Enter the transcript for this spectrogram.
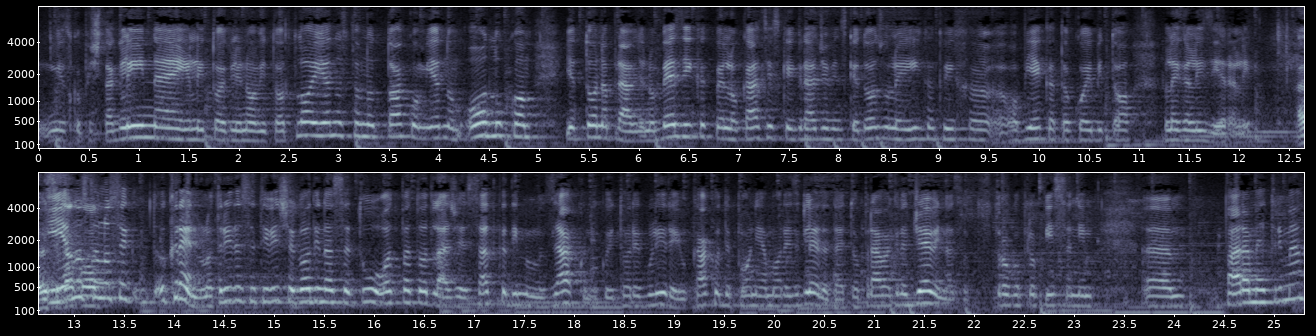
iskopišta gline ili to je glinovito tlo i jednostavno takvom jednom odlukom je to napravljeno bez ikakve lokacijske i građevinske dozvole i ikakvih e, objekata koji bi to legalizirali. I jednostavno se krenulo, 30 i više godina se tu otpad odlaže. Sad kad imamo zakone koji to reguliraju, kako deponija mora izgledati, da je to prava građevina sa strogo propisanim parametrima,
